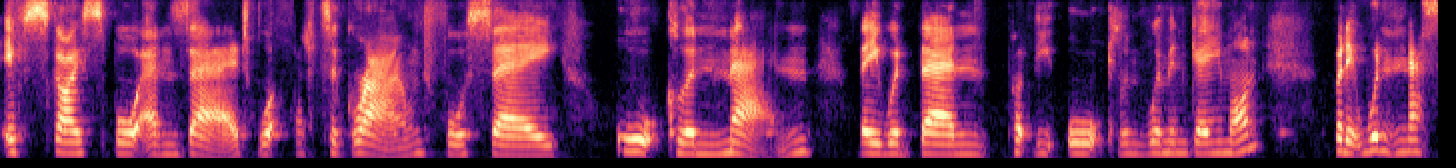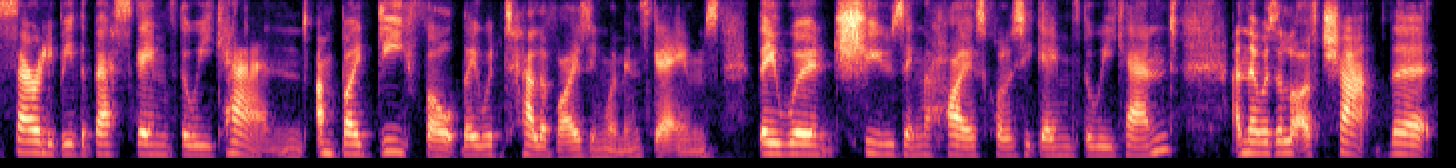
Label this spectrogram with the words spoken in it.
if Sky Sport NZ were at a ground for say Auckland men, they would then put the Auckland women game on but it wouldn't necessarily be the best game of the weekend. And by default, they were televising women's games. They weren't choosing the highest quality game of the weekend. And there was a lot of chat that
